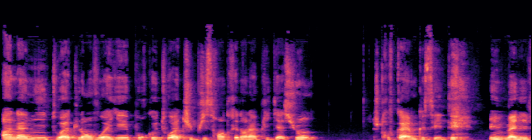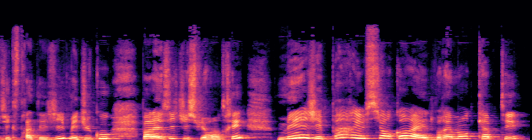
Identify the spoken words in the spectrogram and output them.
un ami doit te l'envoyer pour que toi tu puisses rentrer dans l'application, je trouve quand même que c'était une magnifique stratégie. Mais du coup, par la suite, j'y suis rentrée. Mais j'ai pas réussi encore à être vraiment captée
